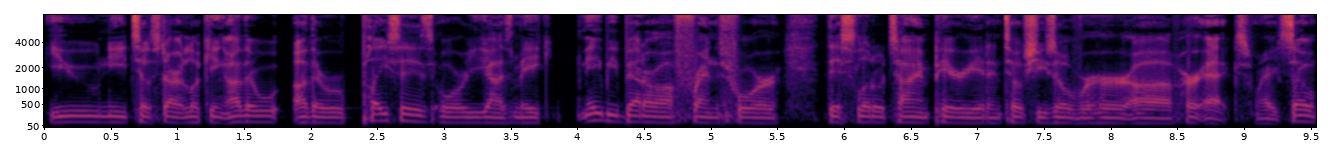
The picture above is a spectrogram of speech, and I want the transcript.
you need to start looking other other places, or you guys make maybe better off friends for this little time period until she's over her uh, her ex. Right. So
